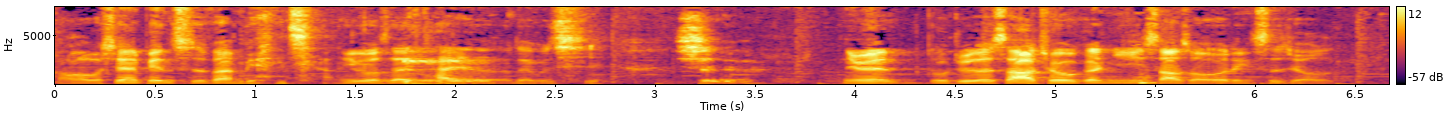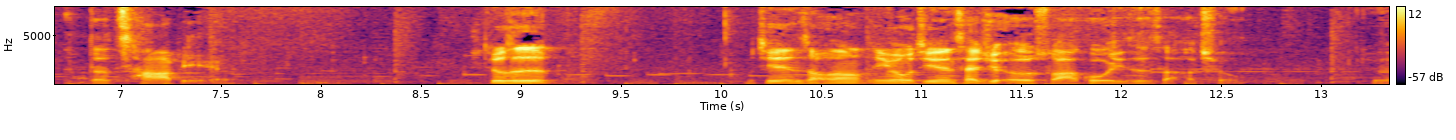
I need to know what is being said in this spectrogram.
哦，我现在边吃饭边讲，因为我实在太饿，对不起。是的，因为我觉得沙丘跟《银翼杀手二零四九》的差别，就是我今天早上，因为我今天才去二刷过一次沙丘。对，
